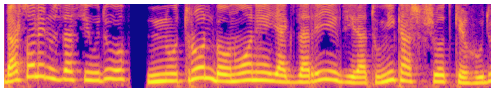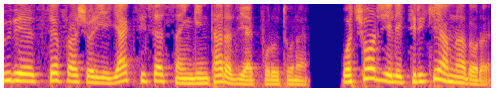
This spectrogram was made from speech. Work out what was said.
در سال 1932 نوترون به عنوان یک ذره زیراتمی کشف شد که حدود 0.1 فیصد سنگین تر از یک پروتونه و چارج الکتریکی هم نداره.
